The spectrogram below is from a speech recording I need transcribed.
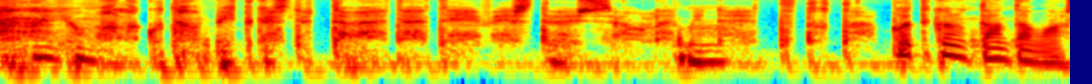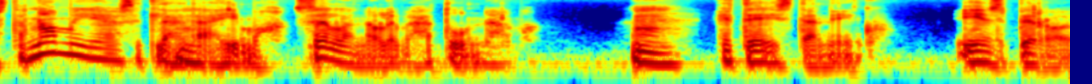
herra Jumala, kun tämä on pitkästyttävää tämä TV-töissä oleminen. Että tota, voitteko nyt antaa vaan sitä namia ja sitten lähdetään himaan. Sellainen oli vähän tunnelma. Mm. Että ei sitä niin kuin inspiroi.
